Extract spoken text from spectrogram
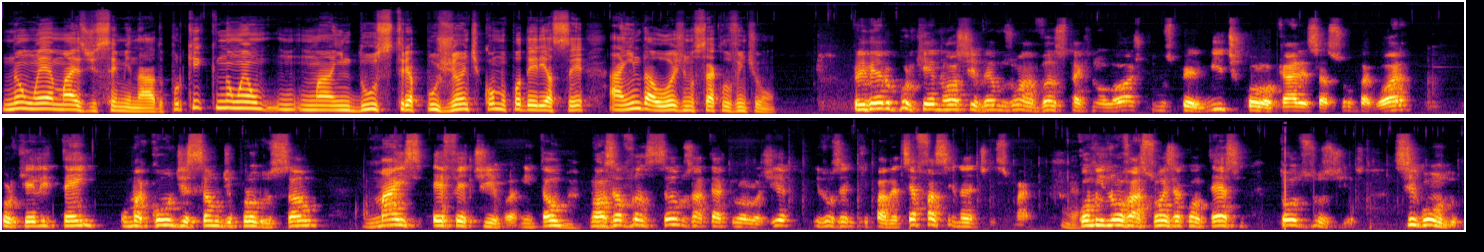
não é mais disseminado? Por que, que não é um, uma indústria pujante como poderia ser ainda hoje no século XXI? Primeiro, porque nós tivemos um avanço tecnológico que nos permite colocar esse assunto agora, porque ele tem uma condição de produção mais efetiva. Então, nós avançamos na tecnologia e nos equipamentos. É fascinante isso, Marco. É. Como inovações acontecem todos os dias. Segundo,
